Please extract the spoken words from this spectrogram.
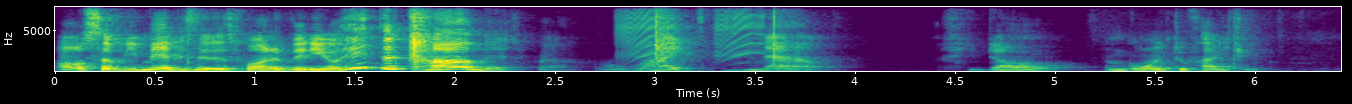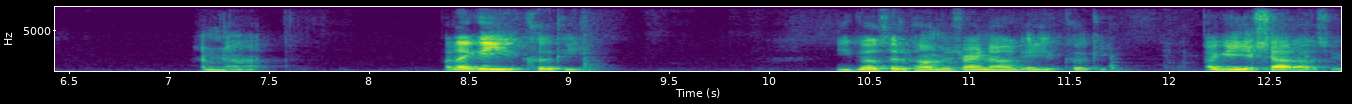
Also, if you made it to this point of video, hit the comments, bro, right now. If you don't, I'm going to fight you. I'm not. But I give you a cookie. You go to the comments right now, get you a cookie. I'll give you a shout out too.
